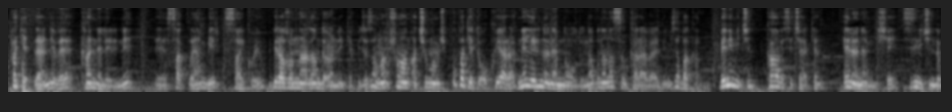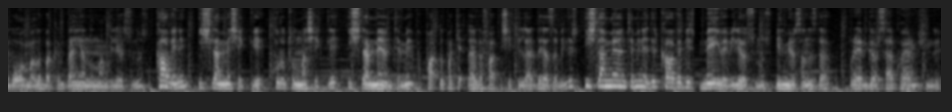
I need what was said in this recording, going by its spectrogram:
paketlerini ve kannelerini e, saklayan bir saykoyum. Biraz onlardan da örnek yapacağız ama şu an açılmamış bu paketi okuyarak nelerin önemli olduğuna, buna nasıl karar verdiğimize bakalım. Benim için kahve seçerken en önemli şey, sizin için de bu olmalı. Bakın ben yanılmam biliyorsunuz. Kahvenin işlenme şekli, kurutulma şekli, işlenme yöntemi. Farklı paketlerde farklı şekillerde yazabilir. İşlenme yöntemi nedir? Kahve bir meyve biliyorsunuz. Bilmiyorsanız da buraya bir görsel koyarım şimdi.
